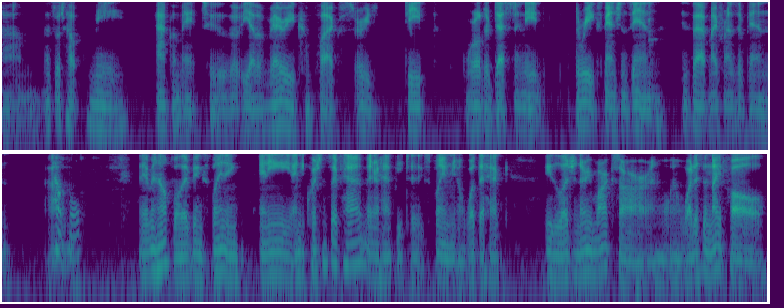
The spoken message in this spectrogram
Um, that's what helped me acclimate to the yeah the very complex, very deep world of Destiny. Three expansions in is that my friends have been um, Helpful. They have been helpful. They've been explaining any any questions I've had. They're happy to explain, you know, what the heck these legendary marks are and, and what is a nightfall.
